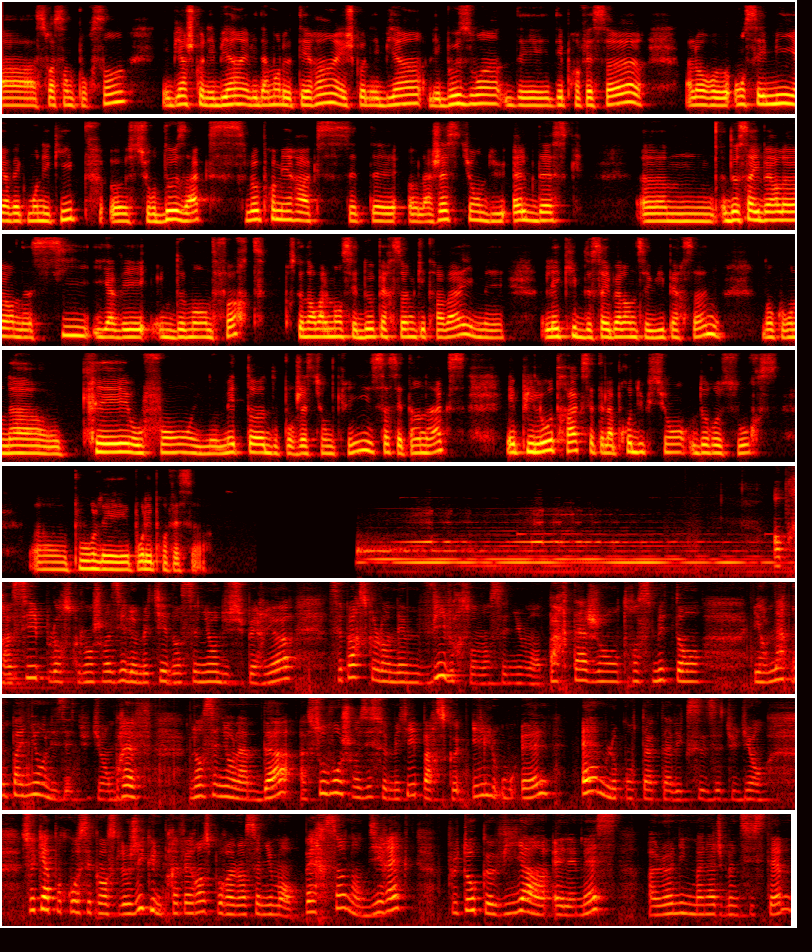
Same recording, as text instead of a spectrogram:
à 60%, eh bien, je connais bien évidemment le terrain et je connais bien les besoins des, professeurs. Alors, euh, on s'est mis avec mon équipe euh, sur deux axes. Le premier axe, c'était euh, la gestion du helpdesk de Cyberlearn s'il y avait une demande forte, parce que normalement, c'est deux personnes qui travaillent, mais l'équipe de Cyberlearn, c'est huit personnes. Donc on a euh, créé au fond une méthode pour gestion de crise, ça c'est un axe. Et puis l'autre axe, c'était la production de ressources euh, pour, les, pour les professeurs. En principe, lorsque l'on choisit le métier d'enseignant du supérieur, c'est parce que l'on aime vivre son enseignement, partageant, transmettant et en accompagnant les étudiants. Bref, l'enseignant lambda a souvent choisi ce métier parce qu'il ou elle aime le contact avec ses étudiants, ce qui a pour conséquence logique une préférence pour un enseignement en personne, en direct, plutôt que via un LMS, un Learning Management System,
